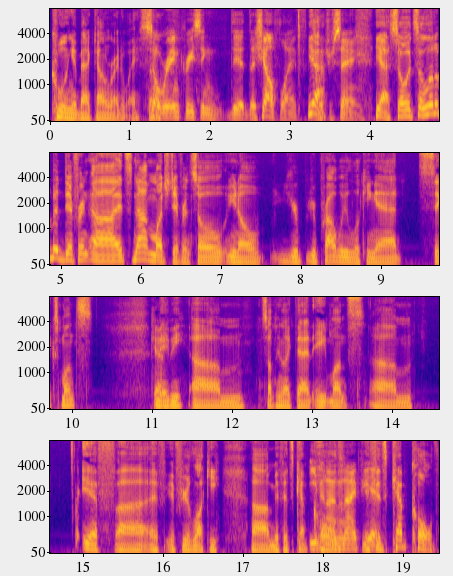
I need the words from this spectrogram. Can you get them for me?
cooling it back down right away. So, so we're increasing the the shelf life yeah. what you're saying. Yeah so it's a little bit different. Uh, it's not much different. So you know you're you're probably looking at six months, okay. maybe um, something like that, eight months. Um, if uh, if if you're lucky, um, if it's kept even cold, on an IPA, if it's kept cold,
